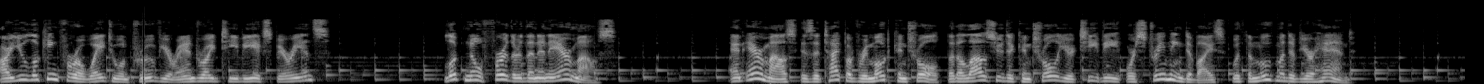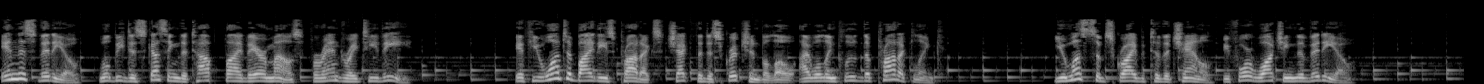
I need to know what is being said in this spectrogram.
Are you looking for a way to improve your Android TV experience? Look no further than an Air Mouse. An Air Mouse is a type of remote control that allows you to control your TV or streaming device with the movement of your hand. In this video, we'll be discussing the top 5 Air Mouse for Android TV. If you want to buy these products check the description below I will include the product link. You must subscribe to the channel before watching the video.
